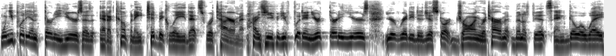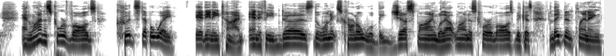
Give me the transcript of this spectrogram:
when you put in 30 years as, at a company, typically that's retirement, right? You, you've put in your 30 years, you're ready to just start drawing retirement benefits and go away. And Linus Torvalds could step away at any time. And if he does, the Linux kernel will be just fine without Linus Torvalds because they've been planning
